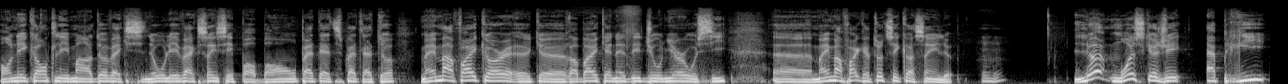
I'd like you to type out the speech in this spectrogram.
On est contre les mandats vaccinaux. Les vaccins, c'est pas bon. Patati patata. Même affaire que, euh, que Robert Kennedy Jr. aussi. Euh, même affaire que tous ces cossins-là. Là, moi, ce que j'ai appris,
